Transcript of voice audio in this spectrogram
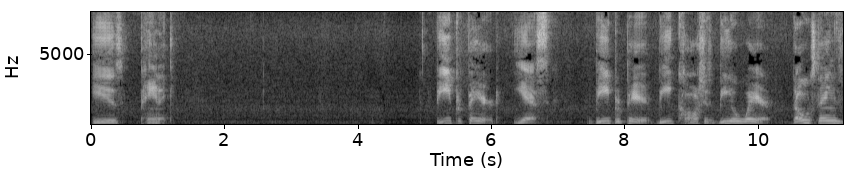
is panic. Be prepared. Yes. Be prepared. Be cautious. Be aware. Those things,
